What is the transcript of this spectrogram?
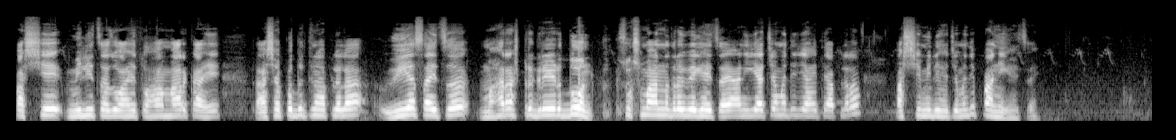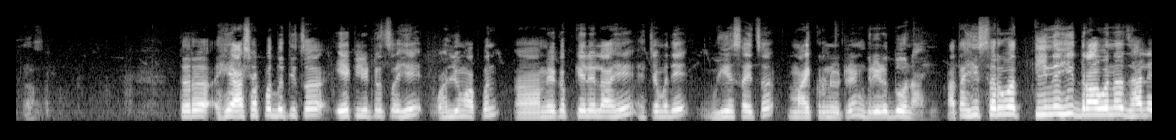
पाचशे मिलीचा जो आहे तो हा मार्क आहे. अशा पद्धतीने आपल्याला व्ही एस आयचं महाराष्ट्र ग्रेड दोन सूक्ष्म अन्नद्रव्य घ्यायचं आहे आणि याच्यामध्ये जे आहे ते आपल्याला पाचशे मिली ह्याच्यामध्ये पाणी घ्यायचं आहे. तर हे अशा पद्धतीचं एक लिटरचं हे व्हॉल्यूम आपण मेकअप केलेलं आहे. ह्याच्यामध्ये व्ही एस आयचं मायक्रोन्युट्रियन ग्रेड दोन आहे. आता ही सर्व तीनही द्रावणं झाले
